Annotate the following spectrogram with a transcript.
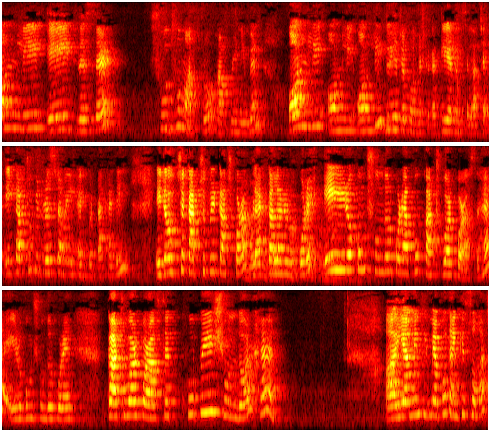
অনলি এই ড্রেসের শুধুমাত্র আপনি নেবেন অনলি অনলি অনলি দুই হাজার পঞ্চাশ টাকা ক্লিয়ারেন্স সেল আচ্ছা এই কাটচুপির ড্রেসটা আমি একবার দেখাই দিই। এটা হচ্ছে কাটচুপির কাজ করা ব্ল্যাক কালারের উপরে। এইরকম সুন্দর করে আপু কাটওয়ার করা আছে হ্যাঁ? এইরকম সুন্দর করে কাটওয়ার করা আছে খুবই সুন্দর হ্যাঁ? ইয়ামিন কিমি আপু থ্যাংক ইউ সো মাচ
